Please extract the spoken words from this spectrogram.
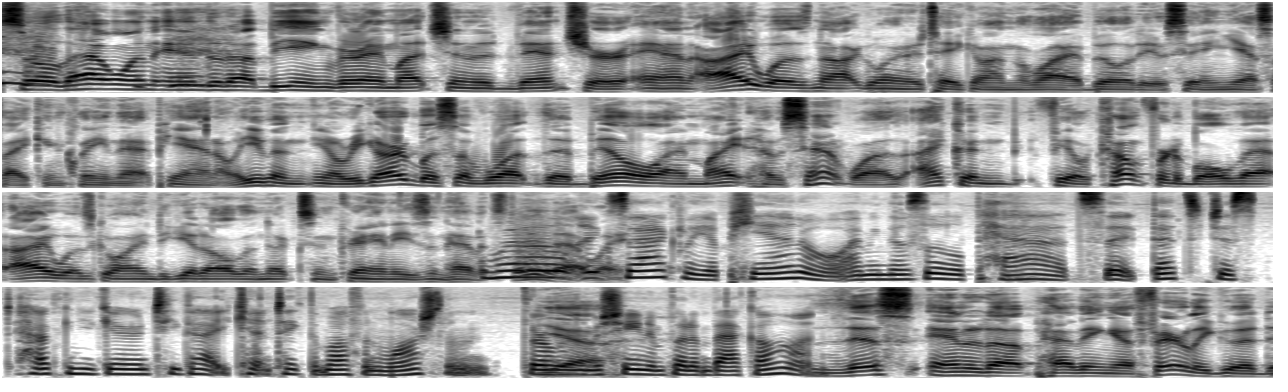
so that one ended up being very much an adventure, and I was not going to take on the liability of saying yes, I can clean that piano. Even you know, regardless of what the bill I might have sent was, I couldn't feel comfortable that I was going to get all the nooks and crannies and have it stay that way. exactly. A piano. I mean, those little pads. That that's just. How can you guarantee that you can't take them off and wash them, and throw them in the machine and put them back on? This ended up having a fairly good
